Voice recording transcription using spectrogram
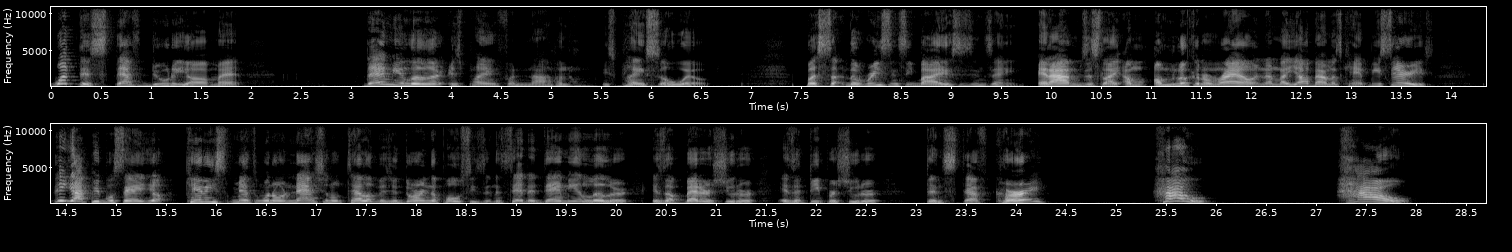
what did Steph do to y'all, man? Damian Lillard is playing phenomenal. He's playing so well. But so, the recency bias is insane. And I'm just like, I'm I'm looking around and I'm like, y'all Bammers can't be serious. They got people saying, yo, Kenny Smith went on national television during the postseason and said that Damian Lillard is a better shooter, is a deeper shooter than Steph Curry? How? How?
